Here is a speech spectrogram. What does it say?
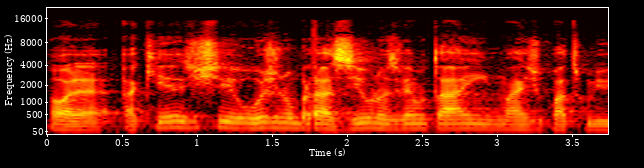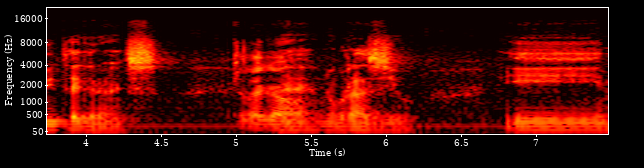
Olha, aqui a gente, hoje no Brasil, nós devemos estar em mais de 4 mil integrantes. Que legal. né, no Brasil. E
